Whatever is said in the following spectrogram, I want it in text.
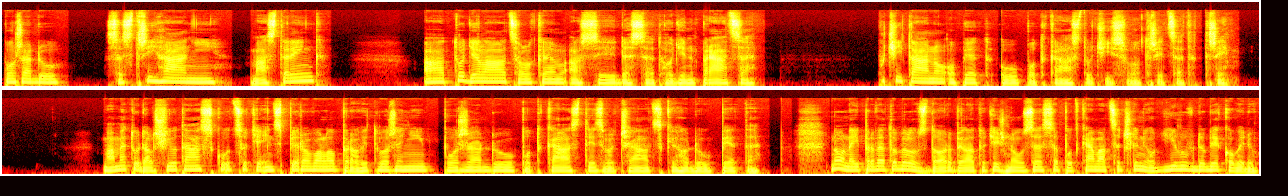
pořadu, sestříhání, mastering a to dělá celkem asi 10 hodin práce. Počítáno opět u podcastu číslo 33. Máme tu další otázku, co tě inspirovalo pro vytvoření pořadu podcasty z Vlčáckého doupěte. No nejprve to byl vzdor, byla totiž nouze se potkávat se členy oddílu v době covidu.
